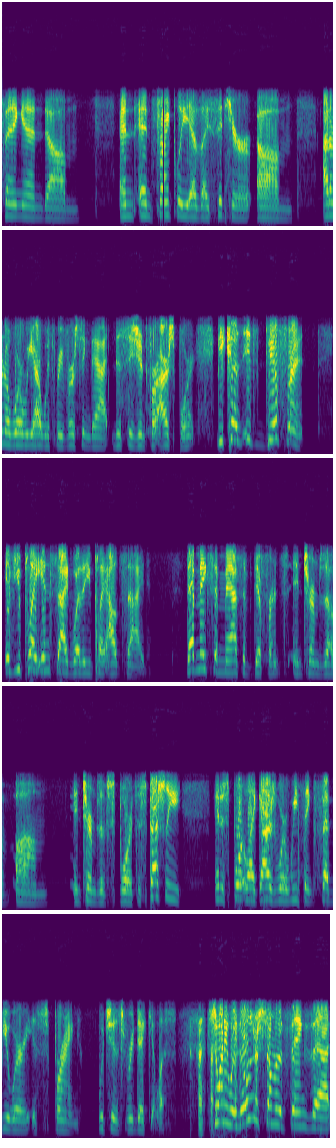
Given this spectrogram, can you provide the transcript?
thing, and um, and and frankly, as I sit here, um, I don't know where we are with reversing that decision for our sport because it's different if you play inside whether you play outside. That makes a massive difference in terms of um, in terms of sports, especially in a sport like ours where we think February is spring, which is ridiculous so anyway, those are some of the things that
